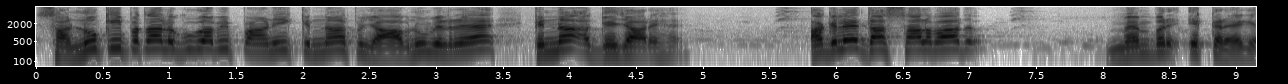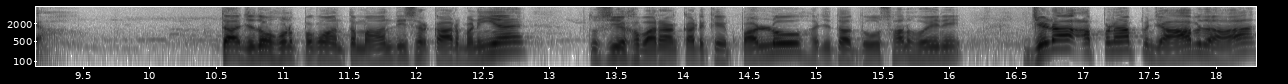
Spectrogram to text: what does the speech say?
ਸਾਨੂੰ ਕੀ ਪਤਾ ਲੱਗੂਗਾ ਵੀ ਪਾਣੀ ਕਿੰਨਾ ਪੰਜਾਬ ਨੂੰ ਮਿਲ ਰਿਹਾ ਹੈ, ਕਿੰਨਾ ਅੱਗੇ ਜਾ ਰਿਹਾ ਹੈ। ਅਗਲੇ 10 ਸਾਲ ਬਾਅਦ ਮੈਂਬਰ ਇੱਕ ਰਹਿ ਗਿਆ। ਤਾਂ ਜਦੋਂ ਹੁਣ ਭਗਵੰਤ ਮਾਨ ਦੀ ਸਰਕਾਰ ਬਣੀ ਹੈ, ਤੁਸੀਂ ਅਖਬਾਰਾਂ ਕੱਢ ਕੇ ਪੜ੍ਹ ਲਓ, ਹਜੇ ਤਾਂ 2 ਸਾਲ ਹੋਏ ਨੇ। ਜਿਹੜਾ ਆਪਣਾ ਪੰਜਾਬ ਦਾ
